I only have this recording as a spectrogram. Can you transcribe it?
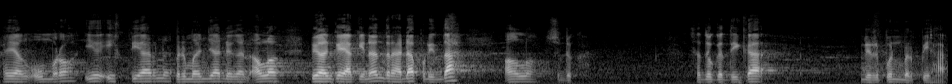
hayang umroh iya ikhtiarna. Bermanja dengan Allah dengan keyakinan terhadap perintah Allah sedekah. Satu ketika diri pun berpihak.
